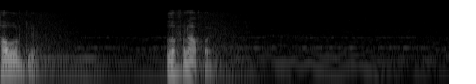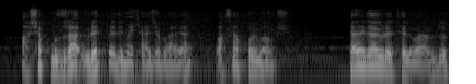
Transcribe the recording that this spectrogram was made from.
Kavur diyor. Kılıfına koy. Ahşap mızrağı üretmedi mi ki acaba ya? Baksana koymamış. Bir tane daha üretelim abi dur.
